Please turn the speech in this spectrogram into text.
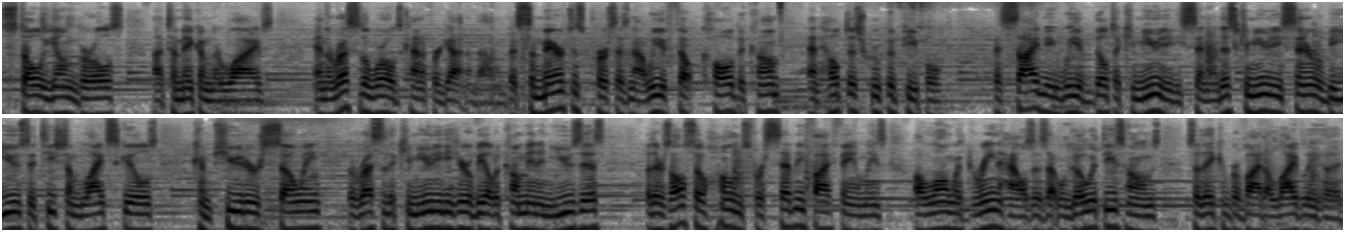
stole young girls uh, to make them their wives, and the rest of the world's kind of forgotten about them. But Samaritan's Purse says now we have felt called to come and help this group of people. Beside me, we have built a community center. This community center will be used to teach them life skills, computers, sewing, the rest of the community here will be able to come in and use this. But there's also homes for 75 families, along with greenhouses that will go with these homes so they can provide a livelihood.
